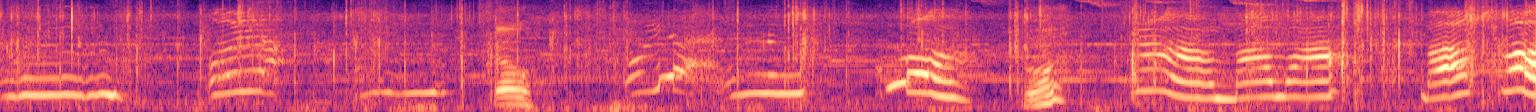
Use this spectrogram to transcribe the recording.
Mm. Ikaw. Mm. Huh? Ah, mama. Bako.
